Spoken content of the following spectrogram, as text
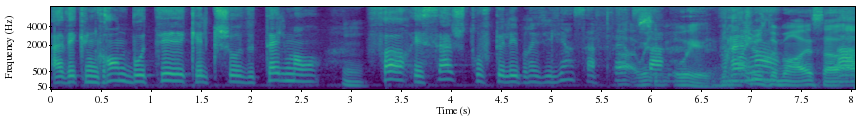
avec une grande beauté, quelque chose de tellement fort. Et ça, je trouve que les Brésiliens savent faire Ah oui, ça. oui. Vraiment. Vinicius de Moraes a, Ah a-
